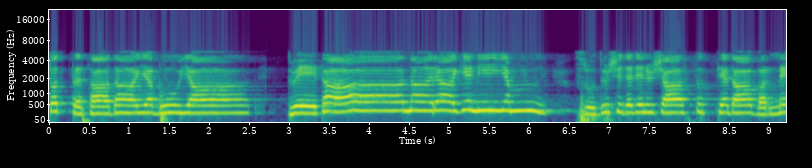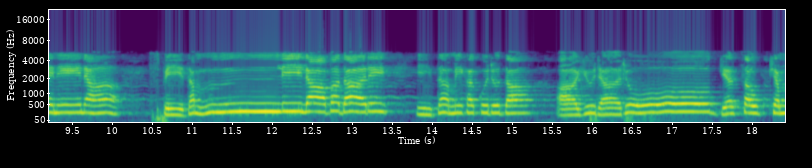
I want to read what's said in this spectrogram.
ത്വത്പ്രസാദായ ഭൂയാ ദ്വേതാ നാരായണീയം ശ്രുതുഷിജനുഷാസ്തുത്യതാ വർണനേന. സ്പീതം ലീലാവതാരേ ഇതമിക കുരുത ആയുരാരോഗ്യ സൗഖ്യം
